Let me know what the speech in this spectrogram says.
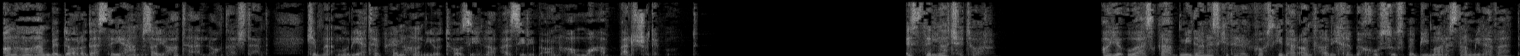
آنها هم به دار و دسته همسایه ها تعلق داشتند که مأموریت پنهانی و توضیح ناپذیری به آنها محول شده بود. استلا چطور؟ آیا او از قبل می‌دانست که ترکوفسکی در آن تاریخ به خصوص به بیمارستان می رود؟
